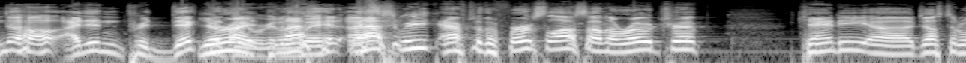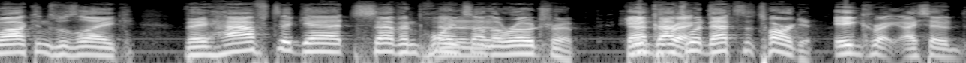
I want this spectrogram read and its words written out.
No, I didn't predict You're that right. they were going last, to win. Last said- week, after the first loss on the road trip, Candee uh, Justin Watkins was like, "They have to get seven points no, on no. the road trip. That, that's what that's the target." Incorrect. I said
